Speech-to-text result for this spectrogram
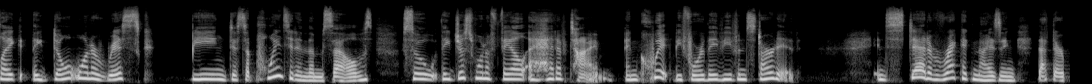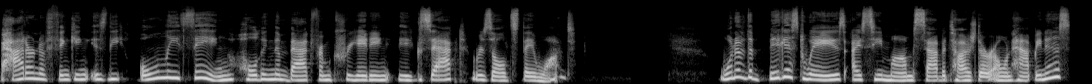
like they don't want to risk being disappointed in themselves, so they just want to fail ahead of time and quit before they've even started. Instead of recognizing that their pattern of thinking is the only thing holding them back from creating the exact results they want. One of the biggest ways I see moms sabotage their own happiness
